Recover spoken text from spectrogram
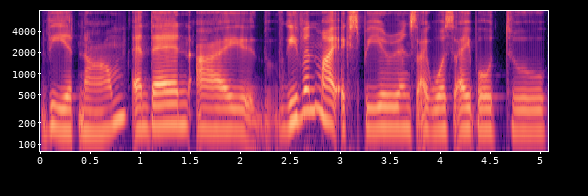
Vietnam. And then I, given my experience, I was able to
